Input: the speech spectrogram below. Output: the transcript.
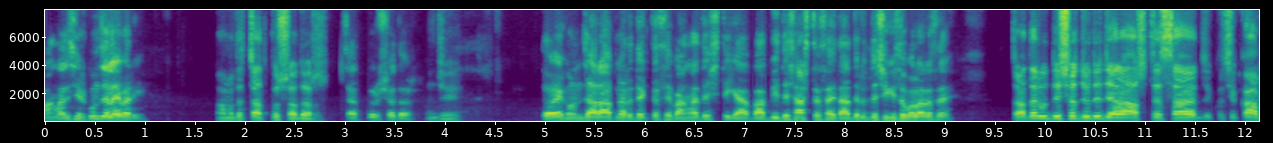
বাংলাদেশের কোন জেলায় বাড়ি? আমাদের চাঁদপুর সদর। চাঁদপুর সদর? জি। তো এখন যারা আপনারা দেখতেছে বাংলাদেশ থেকে বা বিদেশ আসতে চায় তাদের উদ্দেশ্যে কিছু বলার আছে? তাদের উদ্দেশ্য যদি যারা আসতে চায় কিছু কাম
